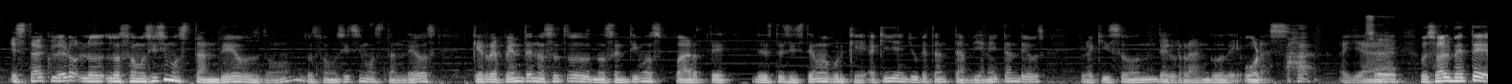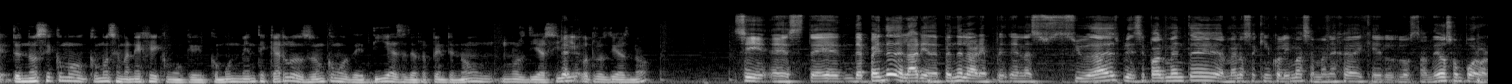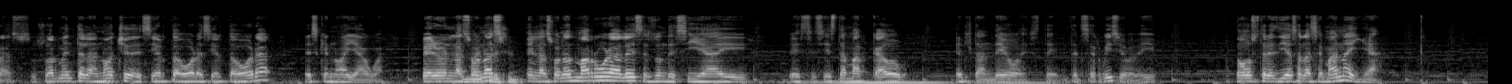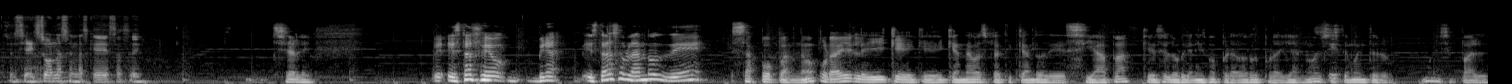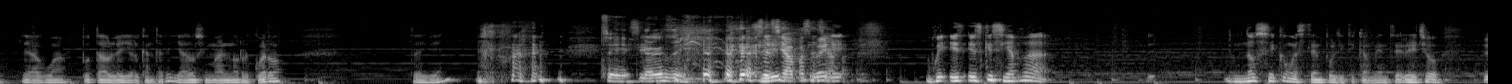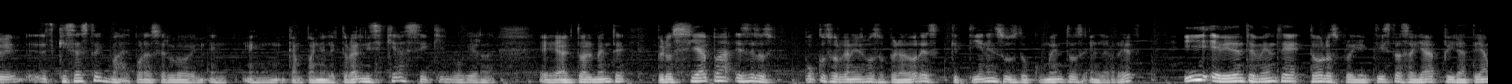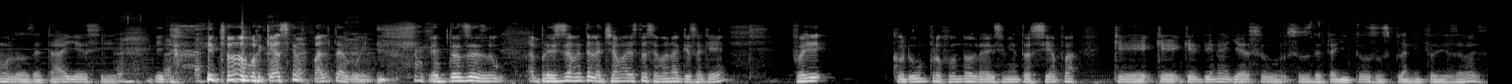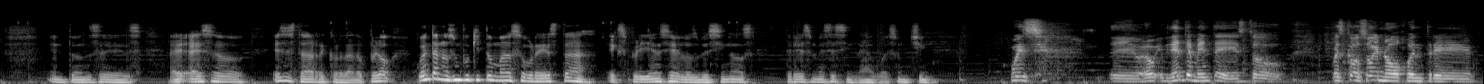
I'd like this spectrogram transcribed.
Está culero. Los, famosísimos tandeos, ¿no? Los famosísimos tandeos que de repente nosotros nos sentimos parte de este sistema porque aquí en Yucatán también hay tandeos, pero aquí son del rango de horas. Ajá. Allá, usualmente, pues, no sé cómo, cómo se maneje como que comúnmente, Carlos, son como de días de repente, ¿no? Unos días sí, otros días no. Sí, este, depende del área, depende del área. En las ciudades principalmente, al menos aquí en Colima, se maneja de que los tandeos son por horas. Usualmente la noche de cierta hora a cierta hora es que no hay agua. Pero en las zonas, en las zonas más rurales es donde sí hay, este, sí está marcado el tandeo este, del servicio dos, tres días a la semana y ya. Si hay zonas en las que es así. Chale. E, está feo. Mira, estabas hablando de Zapopan, ¿no? Por ahí leí que, andabas platicando de CIAPA, que es el organismo operador de por allá, ¿no? El sistema intermunicipal de agua potable y alcantarillado, si mal no recuerdo. ¿Estoy bien? sí, sí. creo que sí. es el CIAPA, es el CIAPA. Es, es que CIAPA no sé cómo estén políticamente. De hecho, eh, quizás estoy mal por hacerlo en, campaña electoral. Ni siquiera sé quién gobierna eh, actualmente. Pero CIAPA es de los pocos organismos operadores que tienen sus documentos en la red. Y evidentemente todos los proyectistas allá pirateamos los detalles y, y todo porque hacen falta, güey. Entonces, precisamente la chama de esta semana que saqué fue con un profundo agradecimiento a Ciapa que, que, tiene ya sus detallitos, sus planitos, ya sabes. Entonces, a, eso, eso estaba recordando. Pero cuéntanos un poquito más sobre esta experiencia de los vecinos tres meses sin agua, es un chingo. Pues Eh, evidentemente esto pues causó enojo entre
